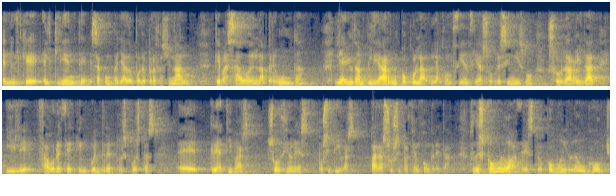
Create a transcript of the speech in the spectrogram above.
en el que el cliente es acompañado por el profesional que basado en la pregunta le ayuda a ampliar un poco la, conciencia sobre sí mismo, sobre la realidad y le favorece que encuentre respuestas eh, creativas, soluciones positivas para su situación concreta. Entonces, ¿cómo lo hace esto? ¿Cómo ayuda un coach?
